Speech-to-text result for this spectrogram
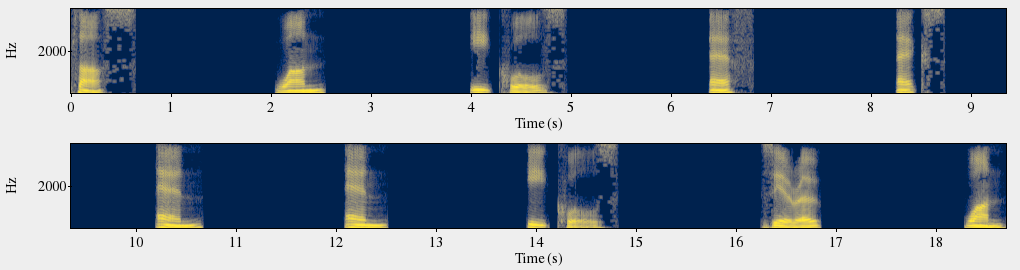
plus 1 equals f x n n equals 0 1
